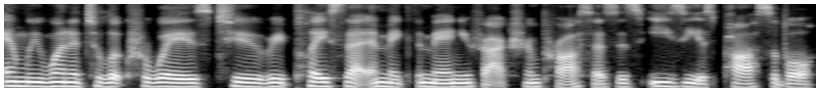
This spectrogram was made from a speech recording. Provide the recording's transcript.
and we wanted to look for ways to replace that and make the manufacturing process as easy as possible.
